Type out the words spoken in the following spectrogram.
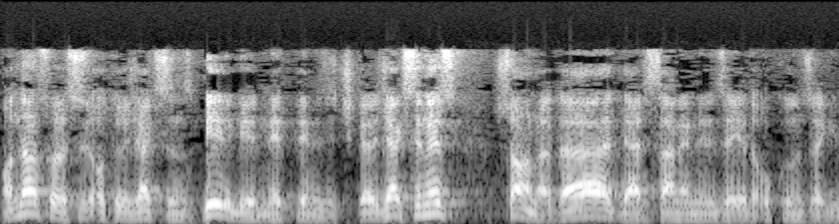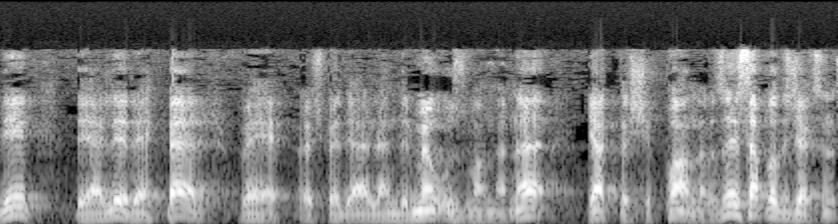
Ondan sonra siz oturacaksınız bir bir netlerinizi çıkaracaksınız. Sonra da dershanenize ya da okulunuza gidip değerli rehber ve ölçme değerlendirme uzmanlarına yaklaşık puanlarınızı hesaplatacaksınız.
